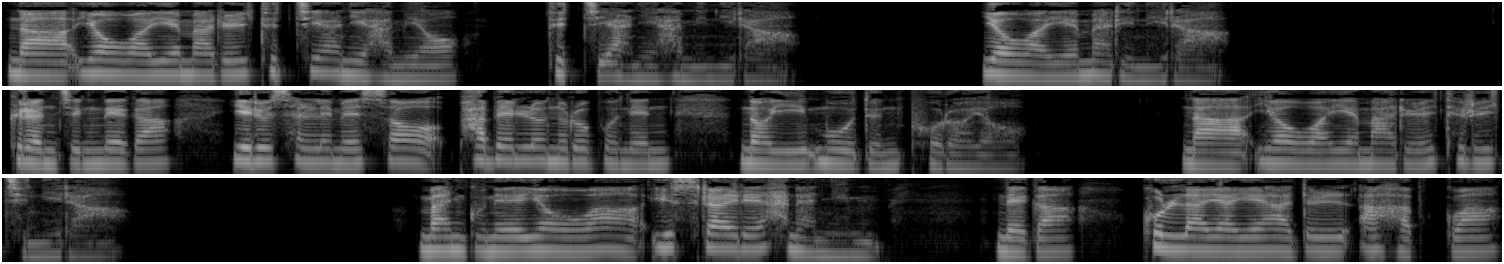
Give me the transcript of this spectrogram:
나 여호와의 말을 듣지 아니하며 듣지 아니함이니라. 여호와의 말이니라. 그런즉 내가 예루살렘에서 바벨론으로 보낸 너희 모든 포로여 나 여호와의 말을 들을지니라. 만군의 여호와 이스라엘의 하나님 내가 골라야의 아들 아합과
